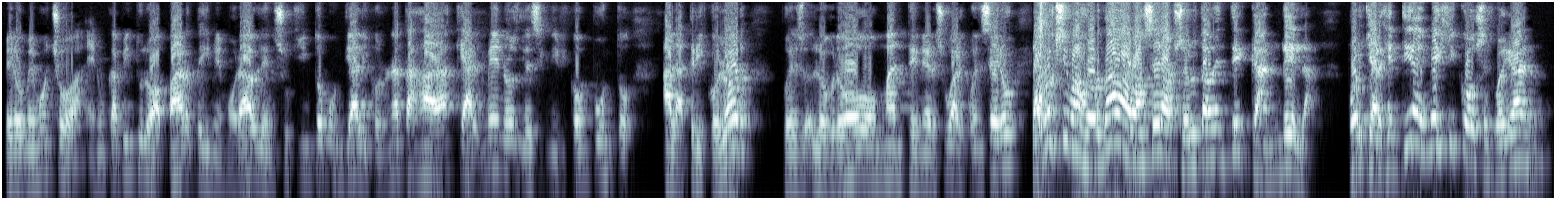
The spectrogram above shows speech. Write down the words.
pero Memo Ochoa, en un capítulo aparte y memorable en su quinto mundial y con una tajada que al menos le significó un punto a la tricolor, pues logró mantener su arco en cero. La próxima jornada va a ser absolutamente candela, porque Argentina y México se juegan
